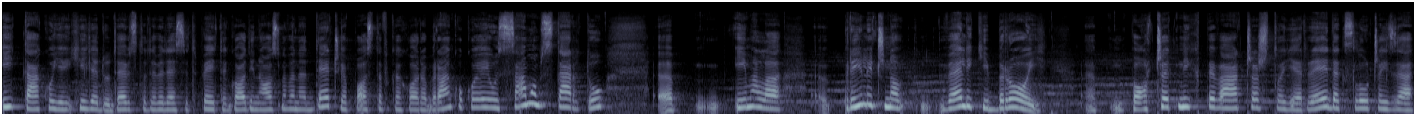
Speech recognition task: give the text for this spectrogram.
I tako je 1995. godine osnovana dečja postavka Hora Branko koja je u samom startu e, imala e, prilično veliki broj početnih pevača, što je redak slučaj za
